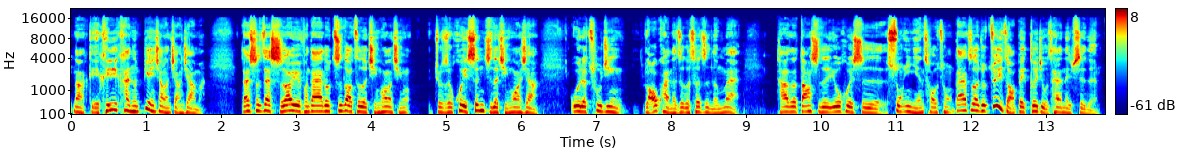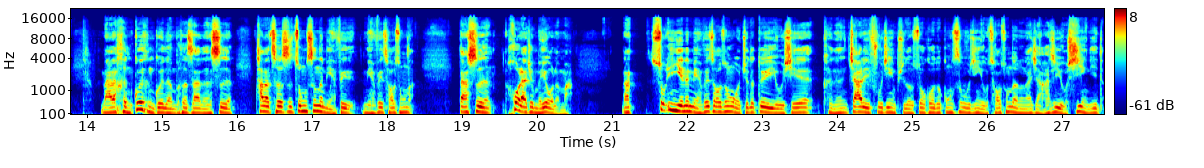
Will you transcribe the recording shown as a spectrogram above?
那也可以看成变相的降价嘛。但是在十二月份，大家都知道这个情况的情，就是会升级的情况下，为了促进老款的这个车子能卖，它的当时的优惠是送一年超充。大家知道，就最早被割韭菜那批人，买了很贵很贵的特斯拉人是他的车是终身的免费免费超充的，但是后来就没有了嘛。那送一年的免费超充，我觉得对有些可能家里附近，比如说或者公司附近有超充的人来讲，还是有吸引力的。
